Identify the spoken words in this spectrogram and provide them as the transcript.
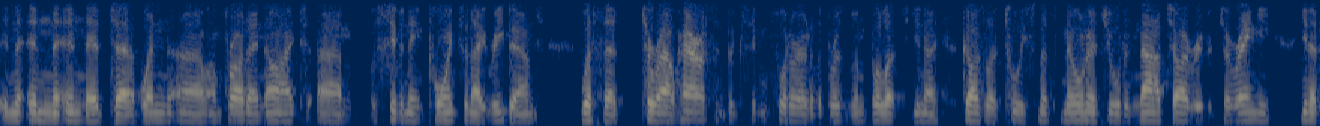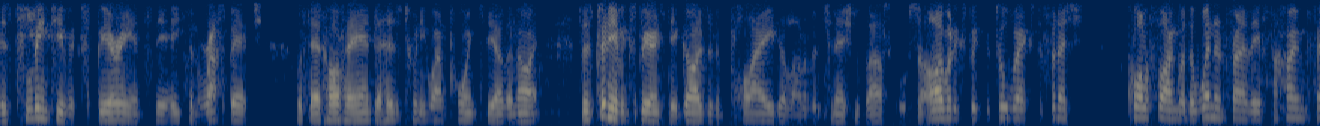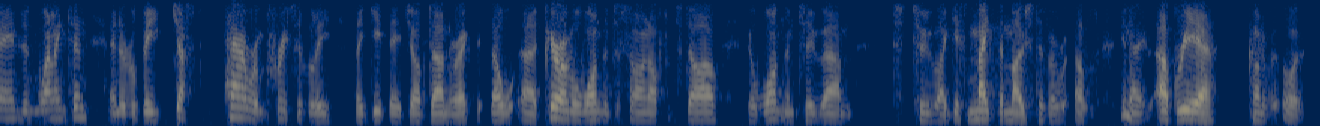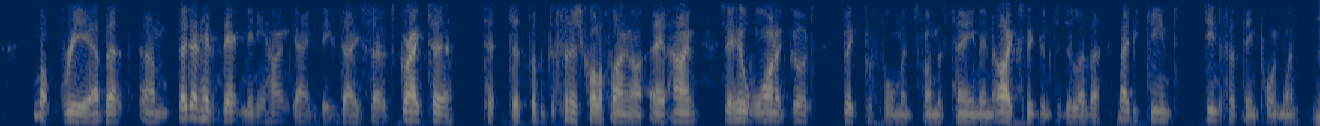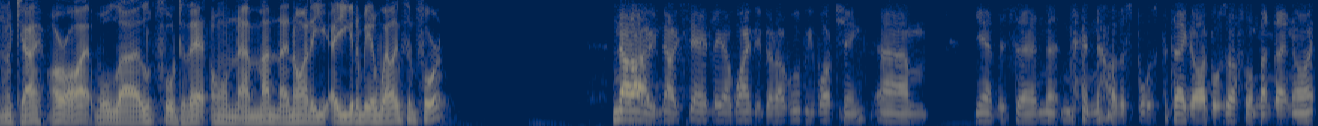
in the, in the, in that uh, win uh, on Friday night um, with 17 points and eight rebounds with uh, Tyrrell Harrison, big seven footer out of the Brisbane Bullets. You know, guys like Toy Smith Milner, Jordan Ngatai, Reuben Te Rangi. You know, there's plenty of experience there. Ethan Rusbatch with that hot hand to his 21 points the other night. So there's plenty of experience there, guys that have played a lot of international basketball. So I would expect the Tall to finish qualifying with a win in front of their home fans in Wellington, and it'll be just how impressively they get their job done, Rick. They'll, uh, will want them to sign off in style. He'll want them to, um, to I guess, make the most of, a, of you know, a rare kind of, or not rare, but um, they don't have that many home games these days. So it's great to, to, to, for them to finish qualifying at home. So he'll want a good, big performance from his team, and I expect them to deliver maybe 10, 10 to 15.1. Okay, all right. We'll uh, look forward to that on uh, Monday night. Are you, are you going to be in Wellington for it? No, no, sadly I won't be, but I will be watching. Um, yeah, there's uh, no, no, other sports to take eyeballs off on Monday night,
